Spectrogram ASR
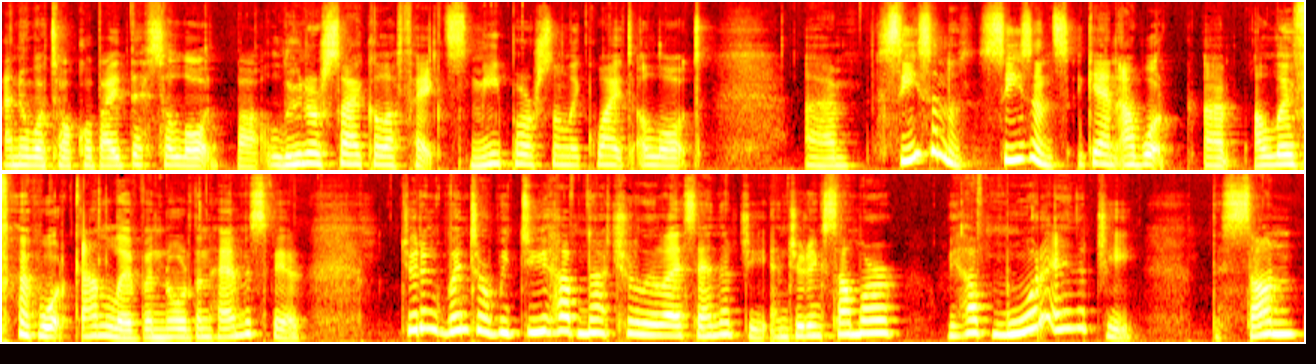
I know I talk about this a lot, but lunar cycle affects me personally quite a lot. Um, season seasons again. I work, uh, I live, work and live in northern hemisphere. During winter, we do have naturally less energy, and during summer, we have more energy. The sun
